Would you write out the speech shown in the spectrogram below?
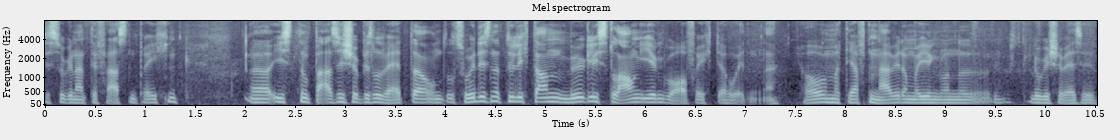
das sogenannte Fastenbrechen äh, isst nur basisch ein bisschen weiter und, und soll das natürlich dann möglichst lang irgendwo aufrechterhalten. Ne? Ja, man darf dann auch wieder mal irgendwann äh, logischerweise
